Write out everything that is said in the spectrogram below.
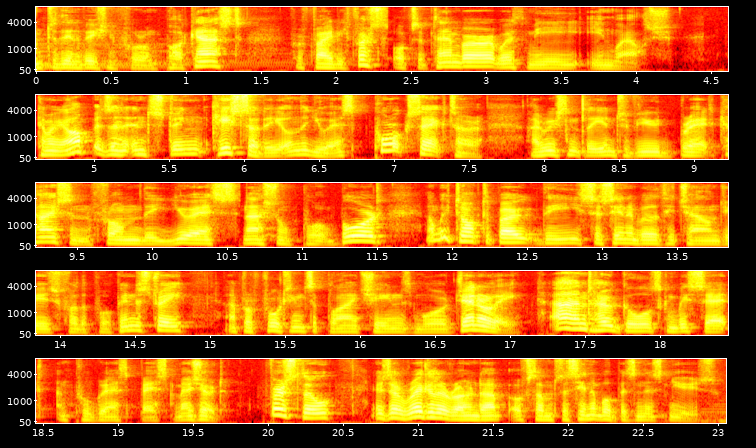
welcome to the Innovation Forum podcast for Friday, 1st of September, with me, Ian Welsh. Coming up is an interesting case study on the US pork sector. I recently interviewed Brett Kaysen from the US National Pork Board, and we talked about the sustainability challenges for the pork industry and for protein supply chains more generally, and how goals can be set and progress best measured. First, though, is a regular roundup of some sustainable business news.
